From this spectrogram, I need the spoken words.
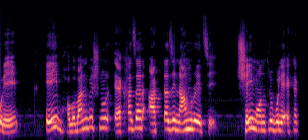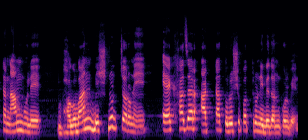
করে এই ভগবান বিষ্ণুর এক হাজার আটটা যে নাম রয়েছে, সেই মন্ত্র বলে, এক একটা নাম বলে ভগবান বিষ্ণুর চরণে এক হাজার আটটা তুলসীপত্র নিবেদন করবেন।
